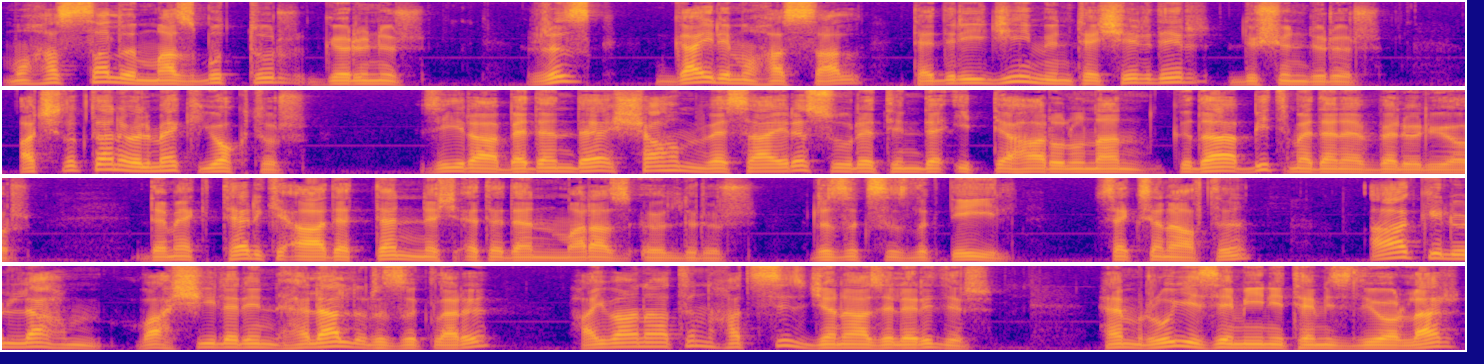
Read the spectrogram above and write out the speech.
muhassalı mazbuttur, görünür. Rızk, gayri muhassal, tedrici münteşirdir, düşündürür. Açlıktan ölmek yoktur. Zira bedende şahm vesaire suretinde ittihar olunan gıda bitmeden evvel ölüyor. Demek terki adetten neş'et eden maraz öldürür. Rızıksızlık değil. 86. Akilül lahm, vahşilerin helal rızıkları, hayvanatın hadsiz cenazeleridir. Hem ruh zemini temizliyorlar,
